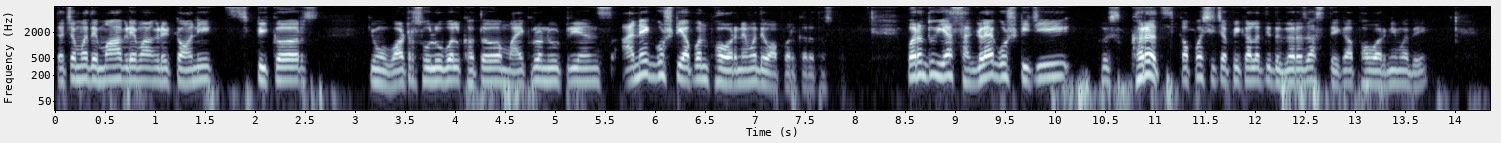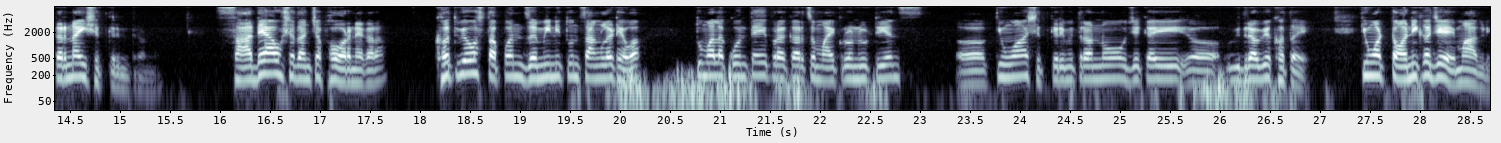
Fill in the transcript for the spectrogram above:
त्याच्यामध्ये महागडे महागडे टॉनिक स्टिकर्स किंवा वॉटर सोल्युबल खतं मायक्रोन्यूट्रियन्स अनेक गोष्टी आपण फवारण्यामध्ये वापर करत असतो. परंतु या सगळ्या गोष्टीची खरंच कपाशीच्या पिकाला तिथं गरज असते का फवारणीमध्ये? तर नाही शेतकरी मित्रांनो. साध्या औषधांच्या फवारण्या करा. खत व्यवस्थापन जमिनीतून चांगलं ठेवा. तुम्हाला कोणत्याही प्रकारचं मायक्रोन्यूट्रियन्स किंवा शेतकरी मित्रांनो जे काही विद्राव्य खतं आहे किंवा टॉनिकं जे आहे महागडी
